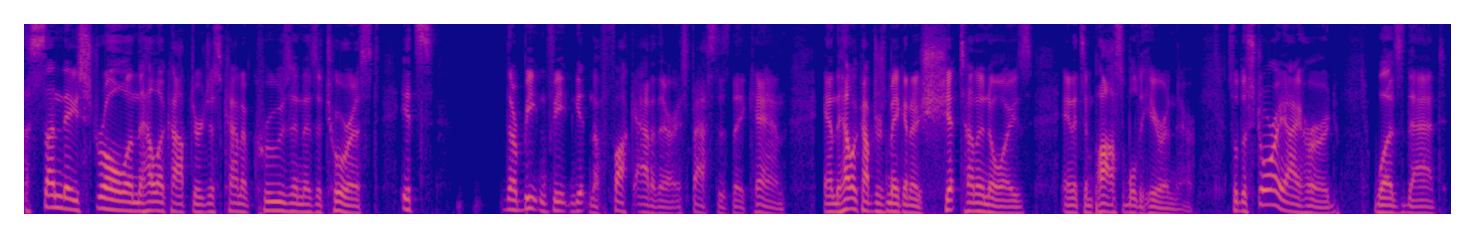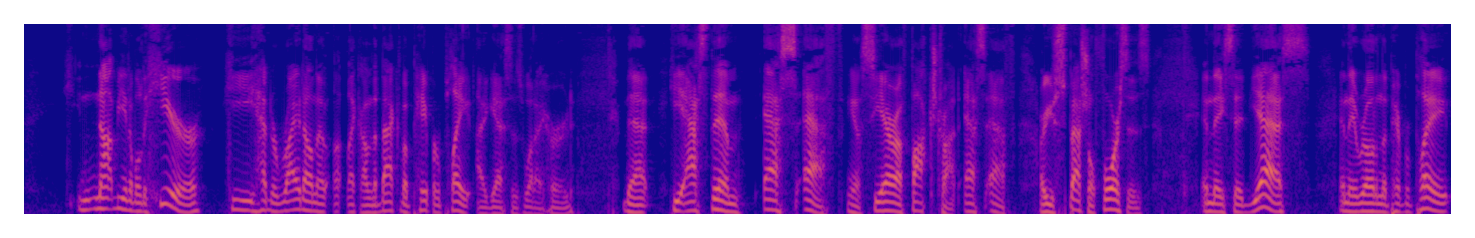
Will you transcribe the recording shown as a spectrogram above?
a Sunday stroll in the helicopter, just kind of cruising as a tourist. It's they're beating feet and getting the fuck out of there as fast as they can. And the helicopter's making a shit ton of noise, and it's impossible to hear in there. So the story I heard was that not being able to hear, he had to write on a like on the back of a paper plate. I guess is what I heard. That he asked them SF, you know, Sierra Foxtrot SF, are you special forces? And they said yes, and they wrote on the paper plate,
